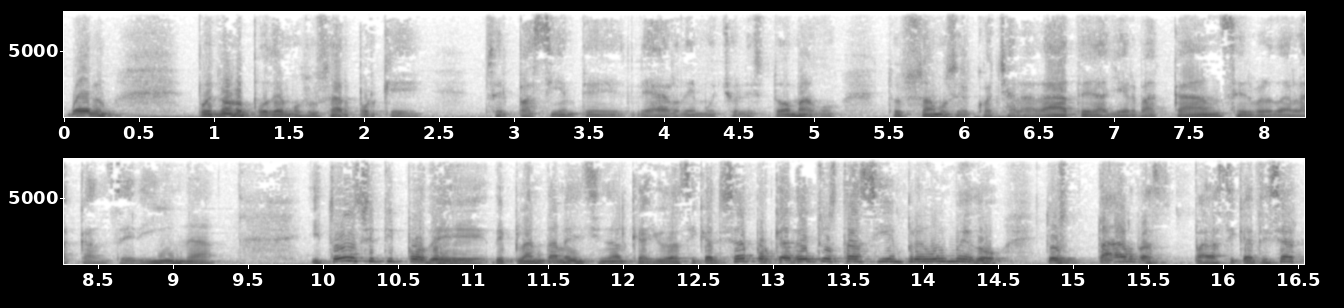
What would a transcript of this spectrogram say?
Bueno, pues no lo podemos usar porque pues, el paciente le arde mucho el estómago. Entonces usamos el coachalalate, la hierba cáncer, ¿verdad? La cancerina y todo ese tipo de, planta medicinal que ayuda a cicatrizar porque adentro está siempre húmedo. Entonces tardas para cicatrizar.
